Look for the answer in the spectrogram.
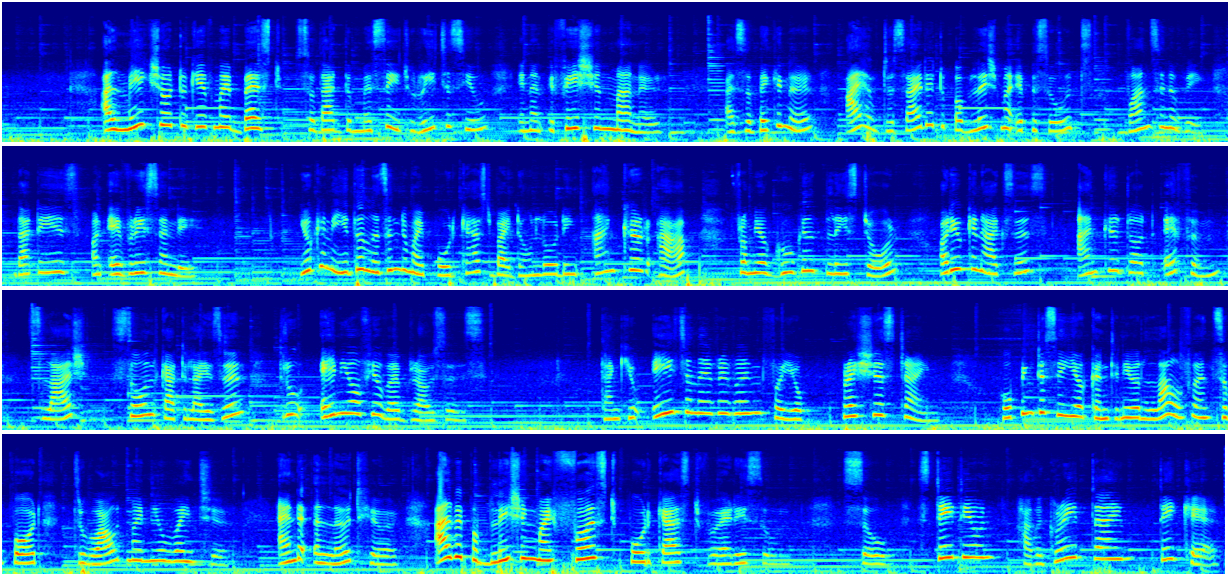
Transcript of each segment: I'll make sure to give my best so that the message reaches you in an efficient manner. As a beginner, I have decided to publish my episodes once in a week, that is, on every Sunday. You can either listen to my podcast by downloading Anchor app from your Google Play Store or you can access anchor.fm slash soul catalyser through any of your web browsers. Thank you each and everyone for your precious time hoping to see your continued love and support throughout my new venture. And alert here, I'll be publishing my first podcast very soon. So stay tuned, have a great time, take care.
